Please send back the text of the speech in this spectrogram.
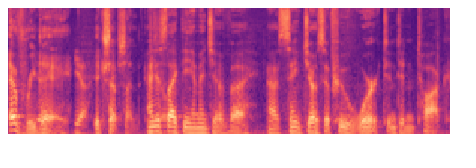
every day, Yeah. except Sunday. I just like the image of uh, uh, St. Joseph who worked and didn't talk.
